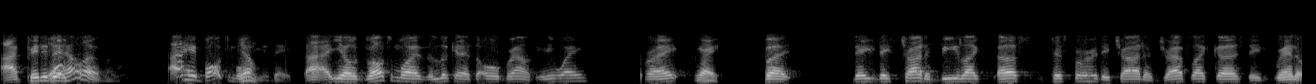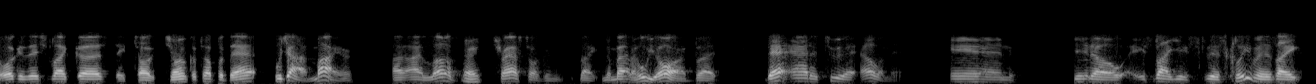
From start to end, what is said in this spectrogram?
I pity Yeah. the hell out of them. I hate Baltimore Yeah. these days. I, you know, Baltimore I look at it as the old Browns anyway, right? right. But they they try to be like us, Pittsburgh. They try to draft like us. They ran an organization like us. They talk junk on top of that, which I admire. I, I love Right. trash talking, like no matter who you are. But that added to that element, and you know, it's like it's, it's Cleveland. It's like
